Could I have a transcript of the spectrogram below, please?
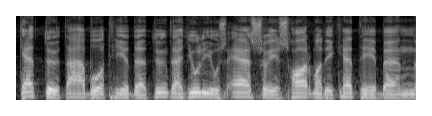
kettő tábort hirdettünk, tehát július első és harmadik hetében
